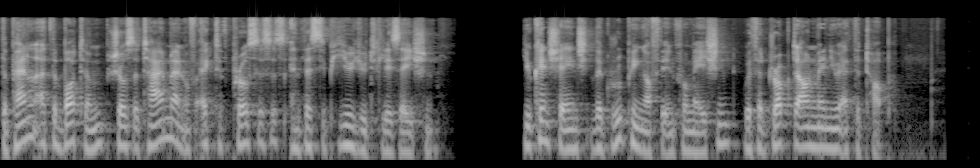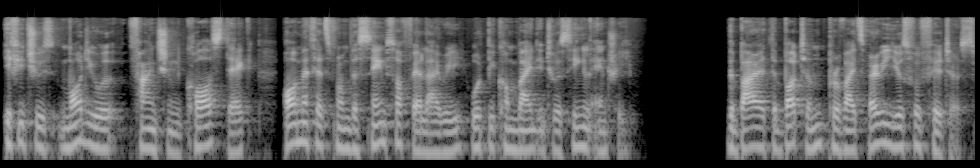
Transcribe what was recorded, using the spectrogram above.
The panel at the bottom shows a timeline of active processes and the CPU utilization. You can change the grouping of the information with a drop-down menu at the top. If you choose module function call stack, all methods from the same software library would be combined into a single entry. The bar at the bottom provides very useful filters.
